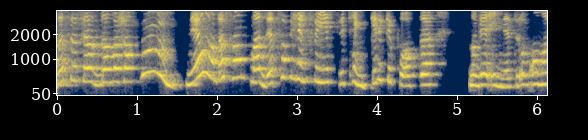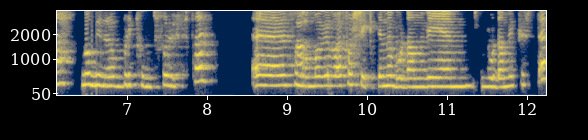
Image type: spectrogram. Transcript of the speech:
det syns jeg. Da var sånn hm, Ja, det er sant. Nei, det tar vi helt for gitt. Vi tenker ikke på at uh, når vi er inne i et rom Å nei, nå begynner det å bli tomt for luft her. Eh, så ja. nå må vi være forsiktige med hvordan vi, hvordan vi puster.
